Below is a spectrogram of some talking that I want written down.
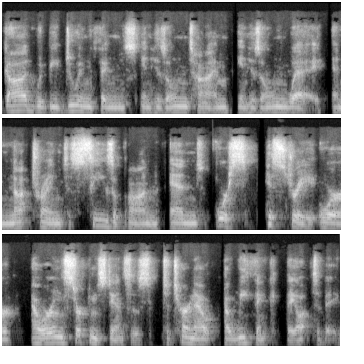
God would be doing things in his own time, in his own way, and not trying to seize upon and force history or our own circumstances to turn out how we think they ought to be.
